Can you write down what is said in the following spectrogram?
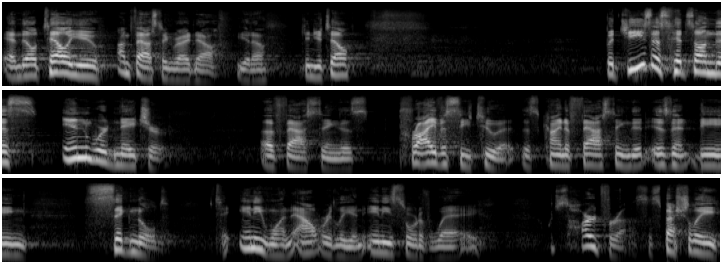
and they'll tell you, I'm fasting right now, you know. Can you tell? But Jesus hits on this inward nature of fasting, this privacy to it, this kind of fasting that isn't being signaled to anyone outwardly in any sort of way, which is hard for us, especially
